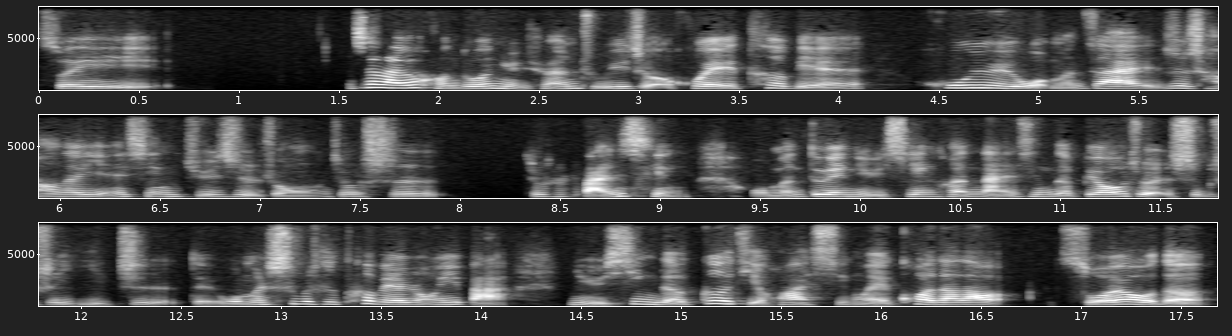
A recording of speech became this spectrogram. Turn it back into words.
所以现在有很多女权主义者会特别呼吁我们在日常的言行举止中，就是就是反省我们对女性和男性的标准是不是一致，对我们是不是特别容易把女性的个体化行为扩大到所有的。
